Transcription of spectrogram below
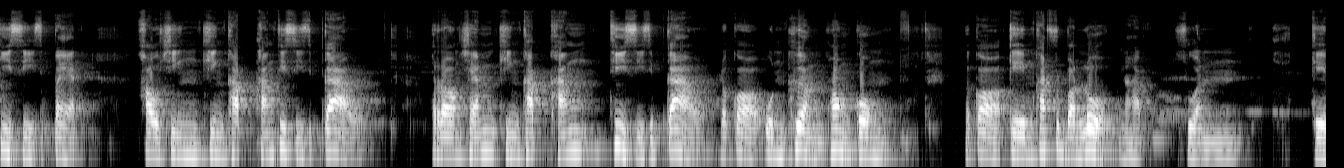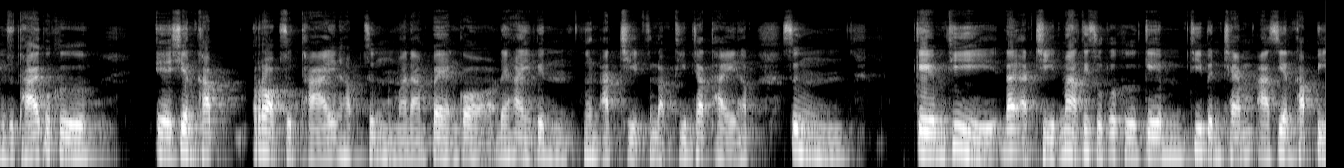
ที่ 48 เข้าชิงคิงคัพครั้งที่ 49 รองแชมป์คิงคัพครั้งที่ 49 แล้วก็อุ่นเครื่องฮ่องกง แล้วก็เกมคัดฟุตบอลโลกนะครับ ส่วนเกมสุดท้ายก็คือเอเชียนคัพรอบสุดท้ายนะครับ ซึ่งมาดามแป้งก็ได้ให้เป็นเงินอัดฉีดสำหรับทีมชาติไทยนะครับ ซึ่งเกมที่ได้อัดฉีดมากที่สุดก็คือเกมที่เป็นแชมป์อาเซียนคัพปี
